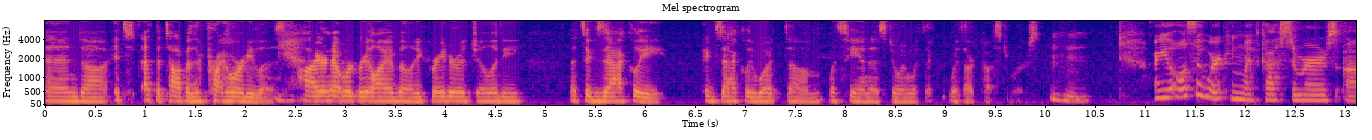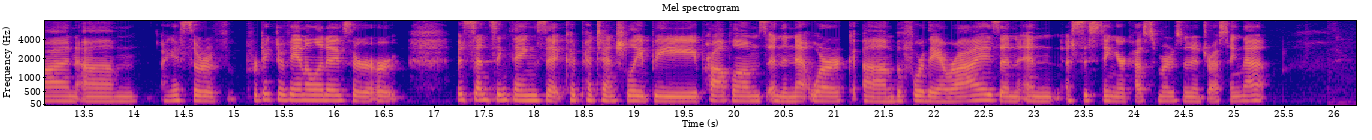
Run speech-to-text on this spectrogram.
And uh, it's at the top of their priority list. Yeah. higher network reliability greater agility. That's exactly exactly what um, what Ciena is doing with the, with our customers. Mm-hmm. are you also working with customers on um, I guess, sort of predictive analytics or, or, sensing things that could potentially be problems in the network um, before they arise and, and assisting your customers in addressing that?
